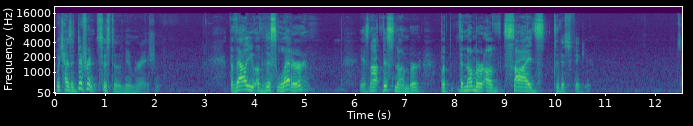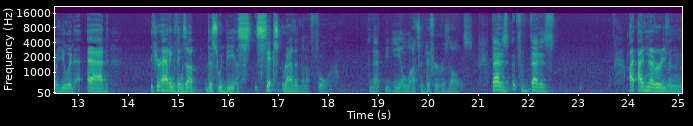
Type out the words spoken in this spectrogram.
which has a different system of numeration. The value of this letter is not this number, but the number of sides to this figure. So you would add if you're adding things up, this would be a six rather than a four. And that yield lots of different results. That is, that is I, have never even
